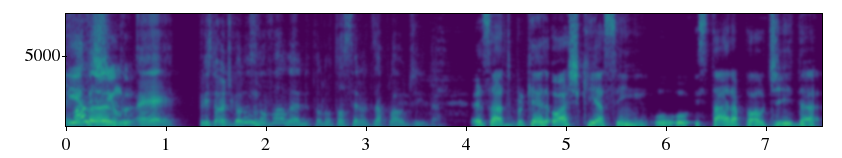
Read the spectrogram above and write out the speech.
falando. Assistindo. É, principalmente que eu não estou falando, então não tô sendo desaplaudida. Exato, porque eu acho que, assim, o, o, estar aplaudida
